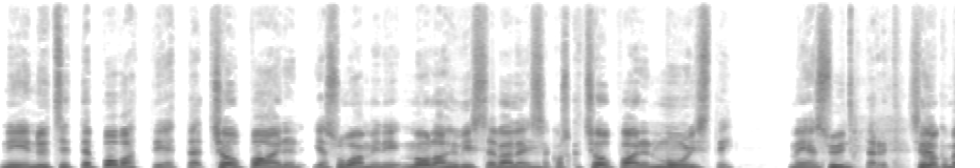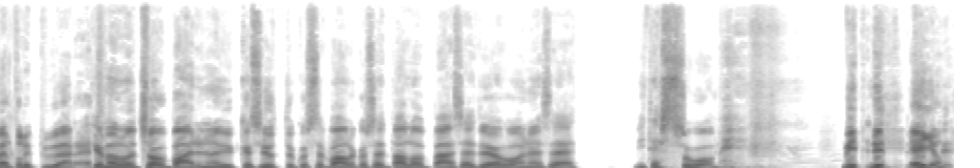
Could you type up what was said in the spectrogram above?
niin nyt sitten povattiin, että Joe Biden ja Suomi, niin me ollaan hyvissä väleissä, koska Joe Biden muisti meidän synttärit silloin, kun meillä tuli pyöreät. Kyllä mä luulen, että Joe Biden on ykkösjuttu, kun se valkoisen talon pääsee työhuoneeseen, että miten Suomi? Mit, nyt, Ei nyt, ole,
